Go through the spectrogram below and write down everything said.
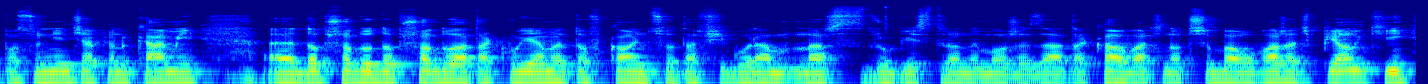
posunięcia pionkami do przodu, do przodu atakujemy, to w końcu ta figura nas z drugiej strony może zaatakować. No trzeba uważać, pionki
